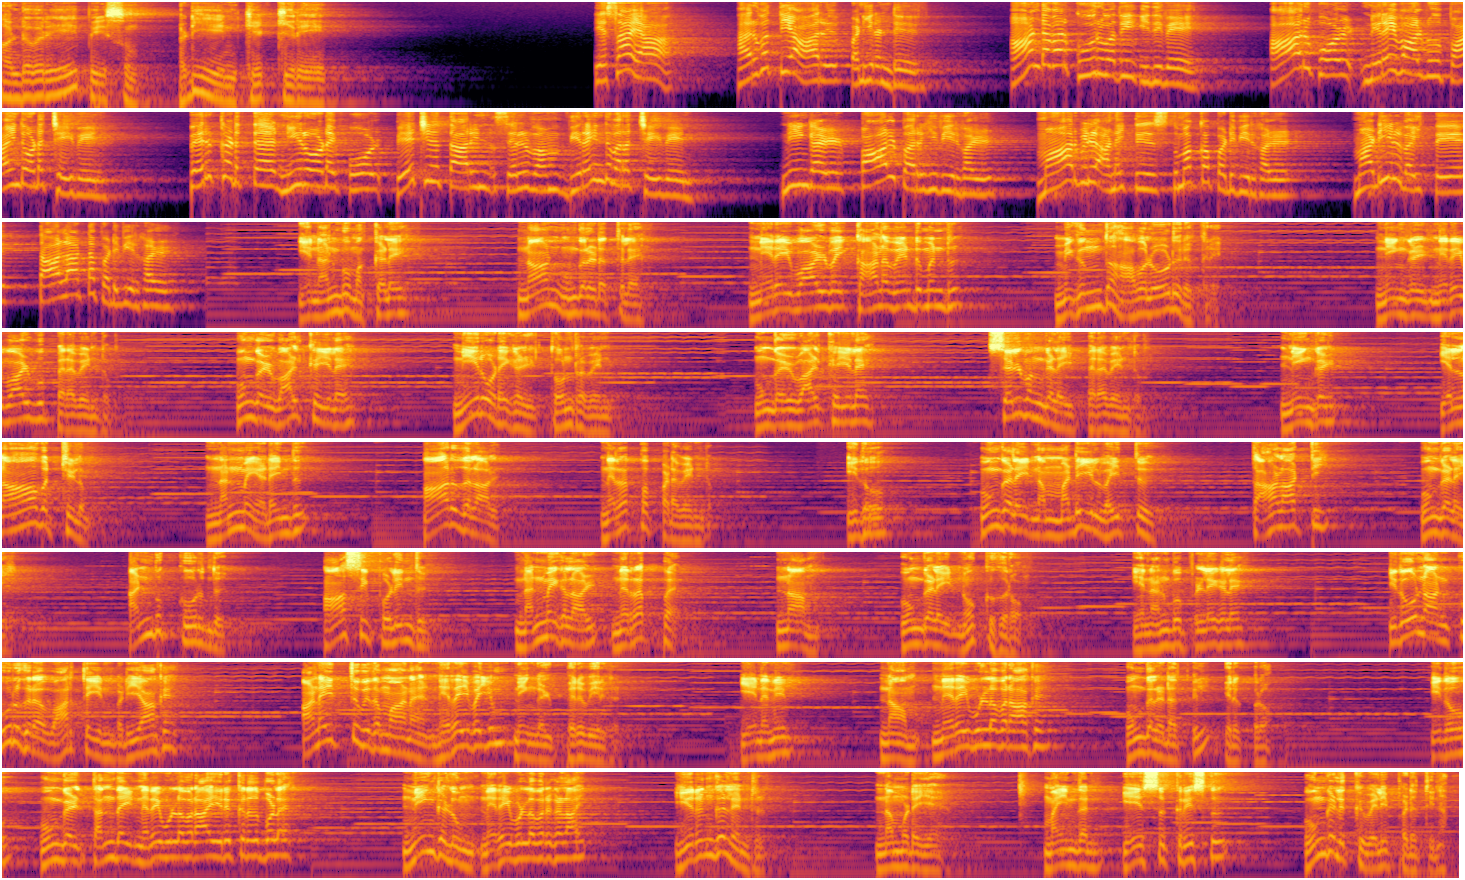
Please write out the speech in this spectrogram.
ஆண்டவரே பேசும் அடியேன் கேட்கிறேன். எசாயா அறுபத்தி ஆறு பனிரெண்டு. ஆண்டவர் கூறுவது இதுவே ஆறு போல் நிறைவாழ்வு பாய்ந்தோடச் செய்வேன். பெருக்கெடுத்த நீரோடை போல் வேற்றினத்தாரின் செல்வம் விரைந்து வரச் செய்வேன். நீங்கள் பால் பருகுவீர்கள் மார்பில் அணைத்து சுமக்கப்படுவீர்கள் மடியில் வைத்து தாளாட்டப்படுவீர்கள். என் அன்பு மக்களே நான் உங்களிடத்தில் நிறைவாழ்வை காண வேண்டுமென்று மிகுந்த ஆவலோடு இருக்கிறேன். நீங்கள் நிறைவாழ்வு பெற வேண்டும். உங்கள் வாழ்க்கையிலே நீரோடைகள் தோன்ற வேண்டும். உங்கள் வாழ்க்கையிலே செல்வங்களை பெற வேண்டும். நீங்கள் எல்லாவற்றிலும் நன்மை அடைந்து ஆறுதலால் நிரப்பப்பட வேண்டும். இதோ உங்களை நம் மடியில் வைத்து தாளாட்டி உங்களை அன்பு கூர்ந்து ஆசி பொழிந்து நன்மைகளால் நிரப்ப நாம் உங்களை நோக்குகிறோம். என் அன்பு பிள்ளைகளே இதோ நான் கூறுகிற வார்த்தையின்படியாக அனைத்து விதமான நிறைவையும் நீங்கள் பெறுவீர்கள். ஏனெனில் நாம் நிறைவுள்ளவராக உங்களிடத்தில் இருக்கிறோம். இதோ உங்கள் தந்தை நிறைவுள்ளவராய் இருக்கிறது போல நீங்களும் நிறைவுள்ளவர்களாய் இருங்கள் என்று நம்முடைய மைந்தன் இயேசு கிறிஸ்து உங்களுக்கு வெளிப்படுத்தினார்.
